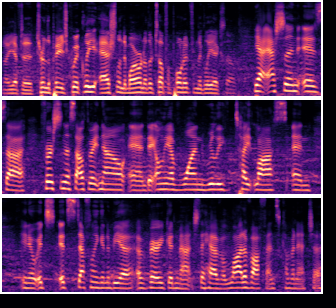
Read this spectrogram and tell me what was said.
Now you have to turn the page quickly. Ashland tomorrow, another tough opponent from the GLIAC South. Yeah, Ashland is uh, first in the South right now, and they only have one really tight loss. And you know, it's it's definitely going to be a, a very good match. They have a lot of offense coming at you.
